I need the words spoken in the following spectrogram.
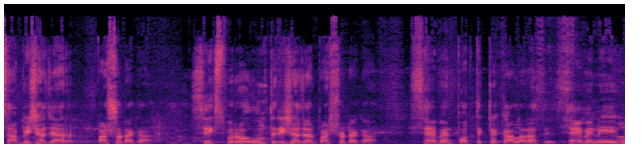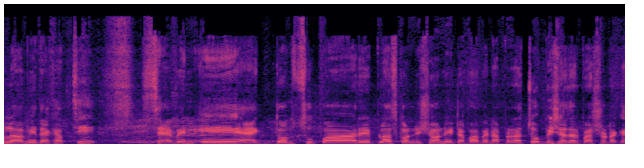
ছাব্বিশ হাজার পাঁচশো টাকা সিক্স প্রো উনত্রিশ হাজার পাঁচশো টাকা। সেভেন প্রত্যেকটা কালার আছে। সেভেন এগুলো আমি দেখাচ্ছি। সেভেন এ একদম সুপার এ প্লাস কন্ডিশন এটা পাবেন আপনারা চব্বিশ হাজার পাঁচশো টাকা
